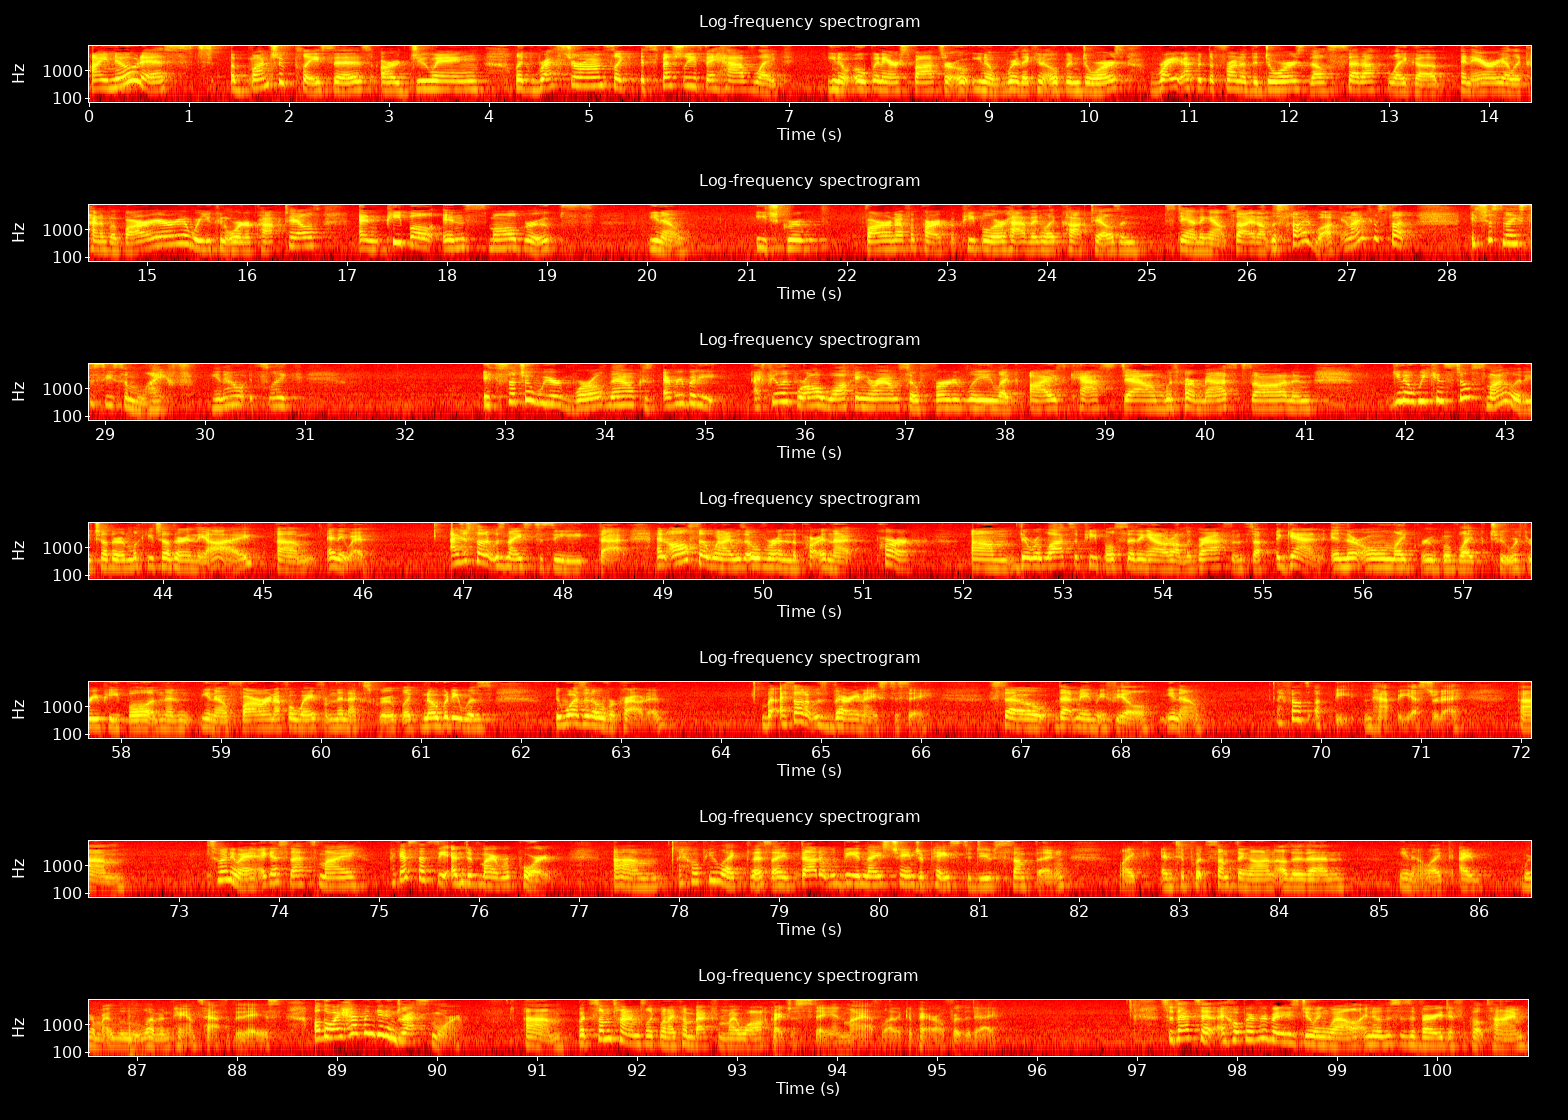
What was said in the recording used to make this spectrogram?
I noticed a bunch of places are doing like restaurants, like especially if they have like you know, open air spots or, you know, where they can open doors. Right up at the front of the doors, they'll set up like a, an area, like kind of a bar area where you can order cocktails. And people in small groups, you know, each group far enough apart, but people are having like cocktails and standing outside on the sidewalk. And I just thought, it's just nice to see some life, you know? It's like, it's such a weird world now because everybody I feel like we're all walking around so furtively, like eyes cast down with our masks on, and you know, we can still smile at each other and look each other in the eye. Um, anyway, I just thought it was nice to see that. And also, when I was over in the par- in that park, um, there were lots of people sitting out on the grass and stuff. Again, in their own like group of like two or three people, and then you know, far enough away from the next group. Like nobody was. It wasn't overcrowded but I thought it was very nice to see. So that made me feel, you know, I felt upbeat and happy yesterday. Um, so anyway, I guess that's my, I guess that's the end of my report. Um, I hope you liked this. I thought it would be a nice change of pace to do something, like, and to put something on other than, you know, like I wear my Lululemon pants half of the days. Although I have been getting dressed more. Um, but sometimes, like when I come back from my walk, I just stay in my athletic apparel for the day. So that's it. I hope everybody's doing well. I know this is a very difficult time.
